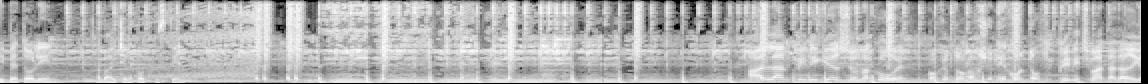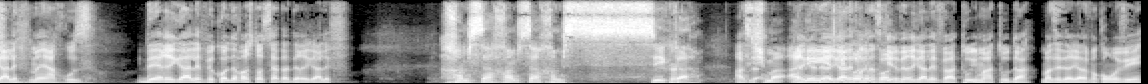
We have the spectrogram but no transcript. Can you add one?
מבית אולין, הבית של הפודקאסטים. אהלן פיני גרשון, מה קורה? בוקר טוב אח שלי, הכל טוב. פיני, תשמע, אתה דרג א' 100%. דרג א', וכל דבר שאתה עושה אתה דרג א'. חמסה, חמסה, חמסיקה. אז תשמע, רגע, אני, יש דרג לי א', רק קודם נזכיר, כל, דרג א' עם העתודה. מה זה דרג א'? מקום רביעי.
